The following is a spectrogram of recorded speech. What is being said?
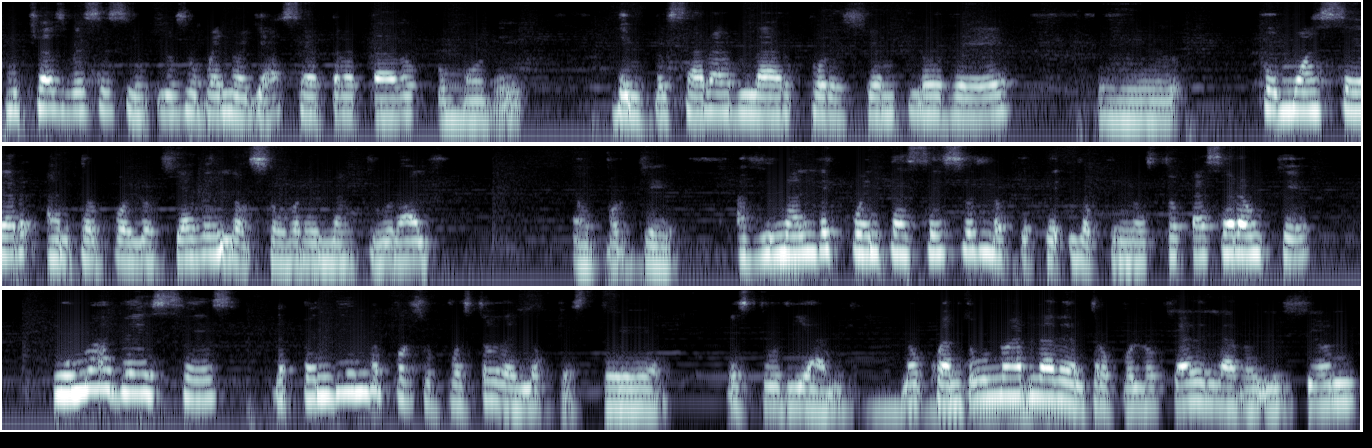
Muchas veces incluso, bueno, ya se ha tratado como de, empezar a hablar, por ejemplo, de eh, cómo hacer antropología de lo sobrenatural, porque a final de cuentas eso es lo que, lo que nos toca hacer, aunque uno a veces, dependiendo por supuesto de lo que esté estudiando. ¿no? Cuando uno habla de antropología de la religión,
